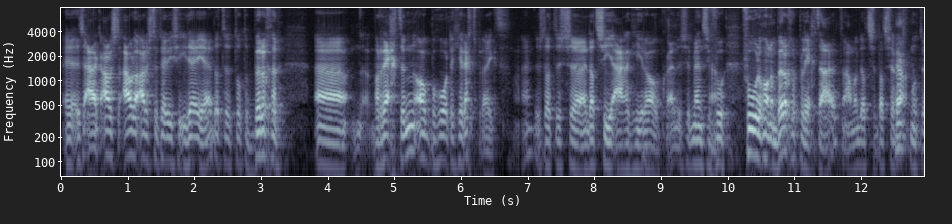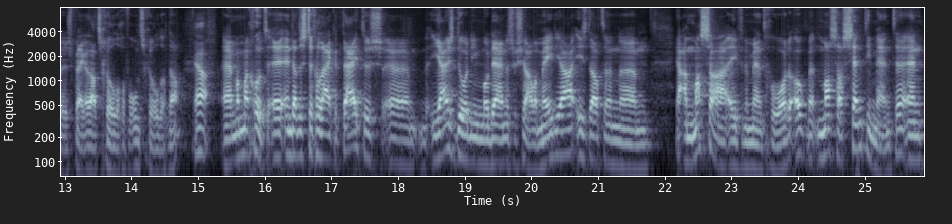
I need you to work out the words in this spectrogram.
het is eigenlijk het oude Aristotelische idee, hè, dat er tot de burger eh, rechten ook behoort dat je recht spreekt. Dus dat, is, eh, dat zie je eigenlijk hier ook. Hè? Dus mensen voer- voeren gewoon een burgerplicht uit, namelijk dat ze, dat ze recht Ja. moeten spreken, dat schuldig of onschuldig dan. Ja. Eh, maar, maar goed, eh, en dat is tegelijkertijd dus, eh, juist door die moderne sociale media, is dat een, ehm, ja, een massa-evenement geworden. Ook met massa-sentimenten. En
